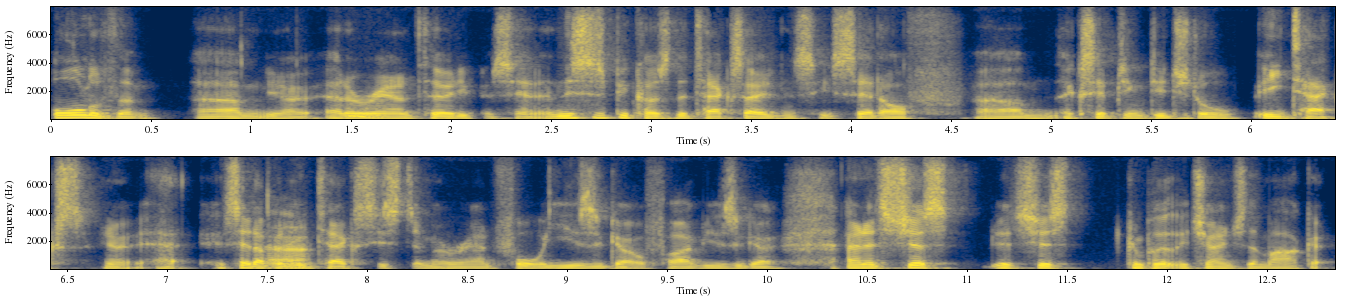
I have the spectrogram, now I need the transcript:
All of them um, you know, at hmm. around 30%. And this is because the tax agency set off um, accepting digital e-tax, you know, set up an uh-huh. e-tax system around four years ago, five years ago. And it's just, it's just completely changed the market.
